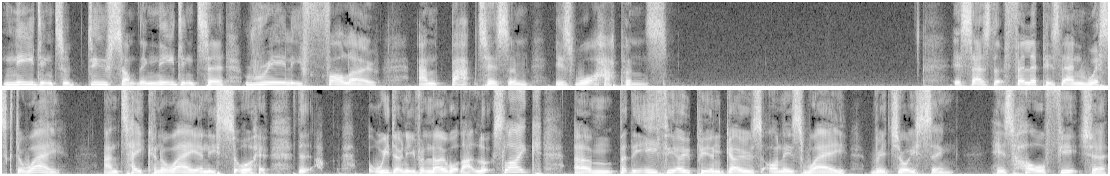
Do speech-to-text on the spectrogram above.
needing to do something, needing to really follow. And baptism is what happens. It says that Philip is then whisked away and taken away, and he saw that we don't even know what that looks like. Um, but the Ethiopian goes on his way rejoicing. His whole future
